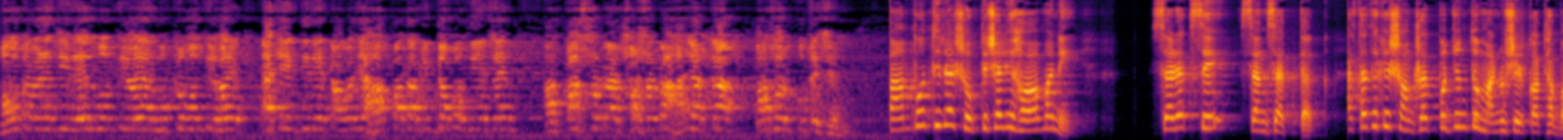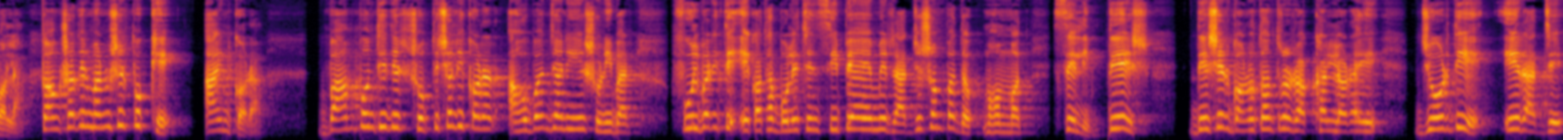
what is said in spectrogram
মমতা ব্যানার্জি রেলমন্ত্রী হয়ে আর মুখ্যমন্ত্রী হয়ে এক এক দিনে কাগজে হাত পাতা বিজ্ঞাপন দিয়েছেন আর পাঁচশোটা, ছশোটা, হাজারটা পাথর পুঁতেছেন। বামপন্থীরা শক্তিশালী হওয়া মানে সড়ক সে সংসদ তক, রাস্তা থেকে সংসদ পর্যন্ত মানুষের কথা বলা, সংসদের মানুষের পক্ষে আইন করা। বামপন্থীদের শক্তিশালী করার আহ্বান জানিয়ে শনিবার ফুলবাড়িতে একথা বলেছেন সিপিআইএম এর রাজ্য সম্পাদক মোহাম্মদ সেলিম। দেশ, দেশের গণতন্ত্র রক্ষার লড়াইয়ে জোর দিয়ে এ রাজ্যে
